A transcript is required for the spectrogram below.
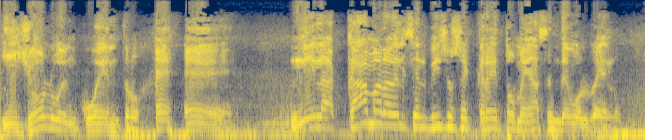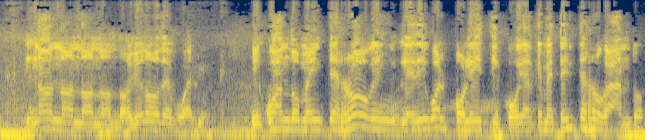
y yo lo encuentro, jeje, ni la cámara del servicio secreto me hacen devolverlo. No, no, no, no, no, yo no lo devuelvo. Y cuando me interroguen, le digo al político y al que me esté interrogando,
